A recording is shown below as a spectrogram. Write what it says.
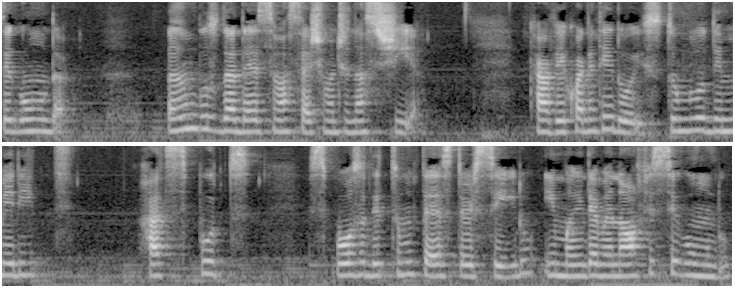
II, ambos da 17ª dinastia. KV-42, túmulo de Merit Hatshepsut, esposa de Tumtés III e mãe de Amenófis II,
